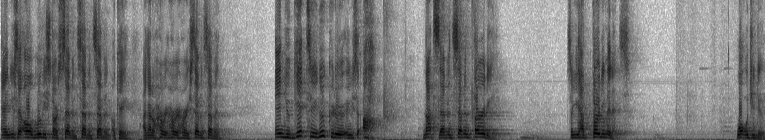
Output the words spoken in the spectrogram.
and you say, "Oh, movie starts seven, seven, seven. Okay, I gotta hurry, hurry, hurry, seven, seven." And you get to Lukuru and you say, "Ah, not seven, seven thirty. So you have thirty minutes. What would you do?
